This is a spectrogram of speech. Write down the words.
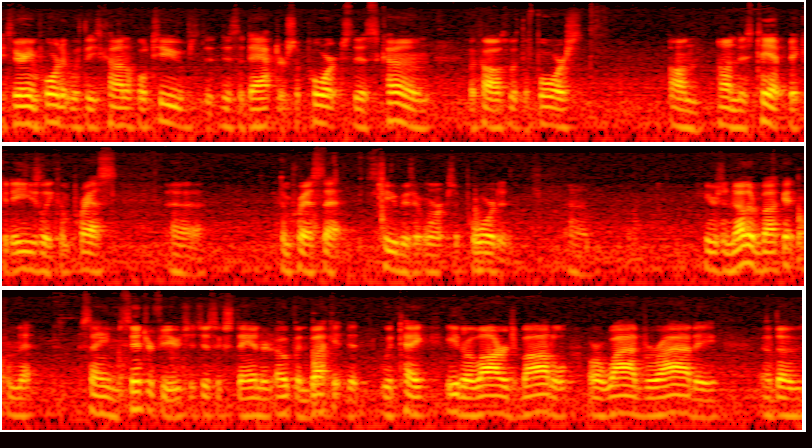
it's very important with these conical tubes that this adapter supports this cone because with the force on on this tip it could easily compress uh, compress that tube if it weren't supported. Um, here's another bucket from that same centrifuge. It's just a standard open bucket that would take either a large bottle or a wide variety of those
